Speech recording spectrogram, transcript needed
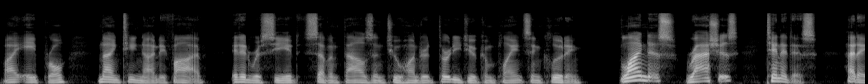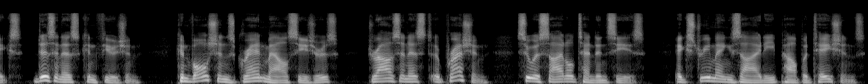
By April 1995, it had received 7,232 complaints including blindness, rashes, tinnitus, headaches, dizziness, confusion, convulsions, grand mal seizures, drowsiness, depression, suicidal tendencies, extreme anxiety, palpitations,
